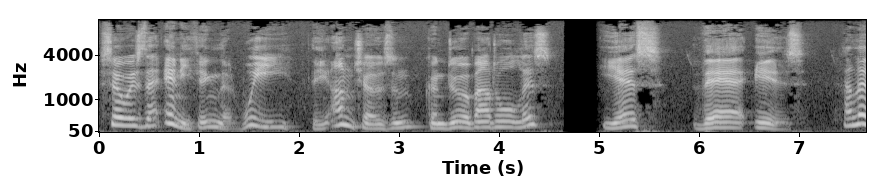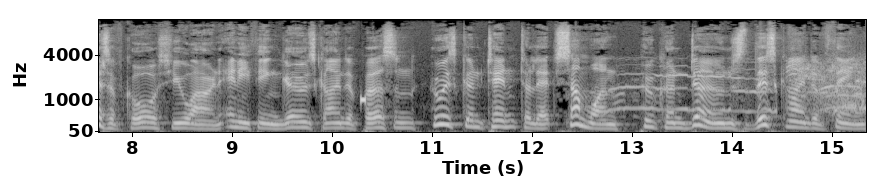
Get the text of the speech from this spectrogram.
So is there anything that we, the unchosen, can do about all this? Yes, there is. Unless, of course, you are an anything goes kind of person who is content to let someone who condones this kind of thing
